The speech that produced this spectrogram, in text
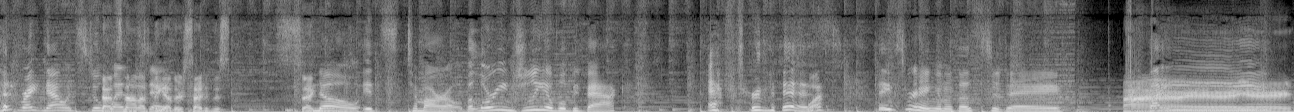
But right now, it's still That's Wednesday. not at the other side of this segment. No, it's tomorrow. But Lori and Julia will be back after this. What? Thanks for hanging with us today. Bye.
